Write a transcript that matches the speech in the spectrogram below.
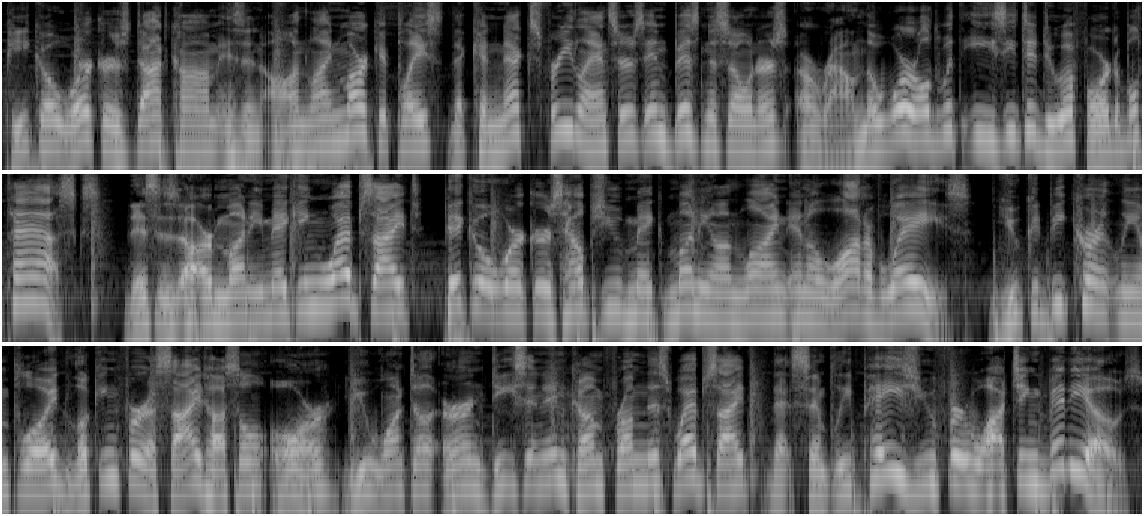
PicoWorkers.com is an online marketplace that connects freelancers and business owners around the world with easy to do affordable tasks. This is our money making website. Pico Workers helps you make money online in a lot of ways. You could be currently employed looking for a side hustle, or you want to earn decent income from this website that simply pays you for watching videos.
